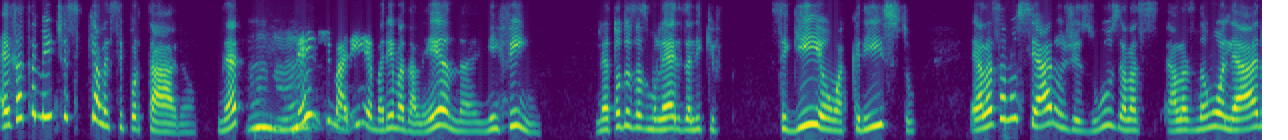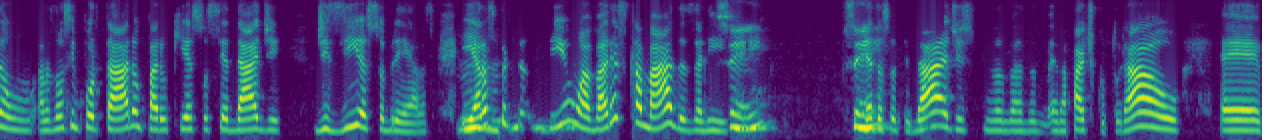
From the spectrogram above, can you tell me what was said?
é exatamente assim que elas se portaram né? Uhum. Desde Maria, Maria Madalena, enfim, né, todas as mulheres ali que seguiam a Cristo, elas anunciaram Jesus, elas, elas não olharam, elas não se importaram para o que a sociedade dizia sobre elas. Uhum. E elas uhum. pertenciam a várias camadas ali. Sim. Né, Sim. Né, da sociedade, na, na, na parte cultural, é,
